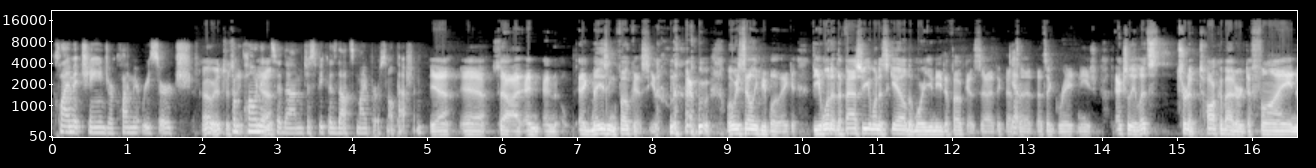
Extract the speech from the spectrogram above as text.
climate change or climate research oh, interesting. component yeah. to them just because that's my personal passion. Yeah, yeah. So and and amazing focus. You know, when we're telling people like, do you want it? The faster you want to scale, the more you need to focus. So I think that's yep. a that's a great niche. Actually, let's sort of talk about or define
